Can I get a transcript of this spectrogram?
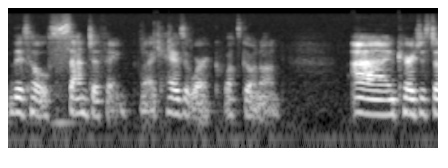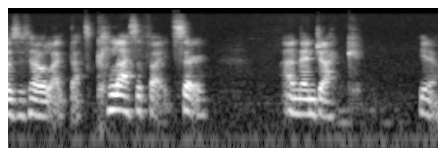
this whole Santa thing. Like, how's it work? What's going on? And Curtis does his whole, like, that's classified, sir. And then Jack, you know,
